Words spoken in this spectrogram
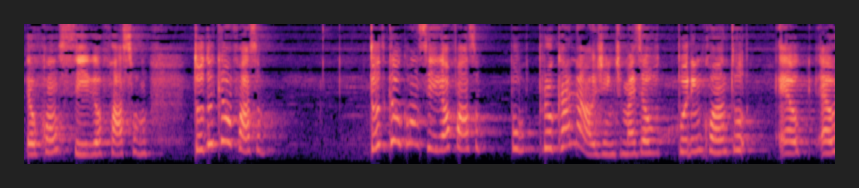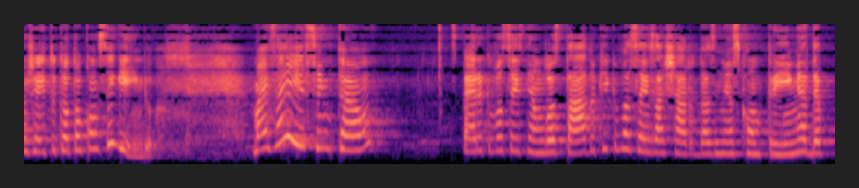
eu consigo. Eu faço tudo que eu faço, tudo que eu consigo eu faço pro, pro canal, gente. Mas eu, por enquanto, é o, é o jeito que eu tô conseguindo. Mas é isso, então. Espero que vocês tenham gostado. O que, que vocês acharam das minhas comprinhas? Depois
